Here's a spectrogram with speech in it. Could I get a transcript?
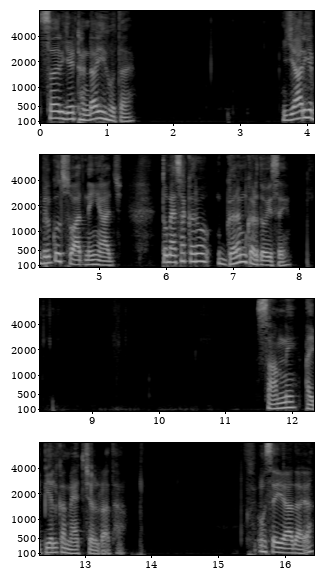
सर, ये ठंडा ही होता है। यार, ये बिल्कुल स्वाद नहीं है आज। तुम ऐसा करो, गरम कर दो इसे। सामने आईपीएल का मैच चल रहा था। उसे याद आया।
